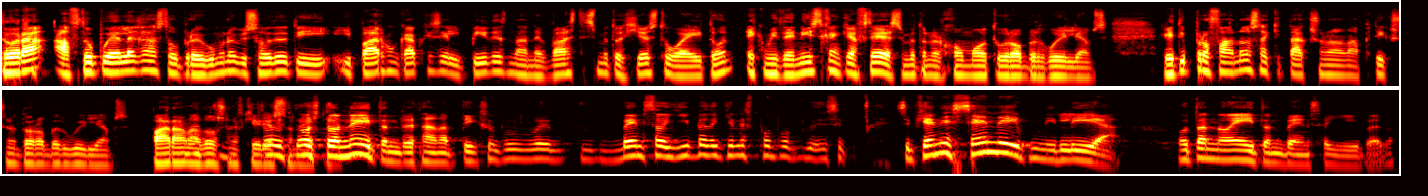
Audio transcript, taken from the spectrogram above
Τώρα, αυτό που έλεγα στο προηγούμενο επεισόδιο ότι υπάρχουν κάποιες ελπίδες να ανεβάσει τις συμμετοχές του Aiton, εκμηδενίστηκαν και αυτές με τον ερχομό του Ρόμπερτ Williams. Γιατί προφανώς θα κοιτάξουν να αναπτύξουν τον Ρόμπερτ Williams παρά να δώσουν ευκαιρίες στον Όχι, τον Aiton δεν θα αναπτύξουν. Μπαίνει στο γήπεδο και λες σε, σε ποια είναι εσένα η πνηλία όταν ο Aiton μπαίνει στο γήπεδο.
